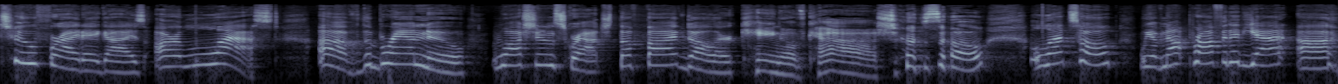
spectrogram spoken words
to Friday, guys. Our last of the brand new Washington Scratch, the $5 King of Cash. so let's hope. We have not profited yet. Uh,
